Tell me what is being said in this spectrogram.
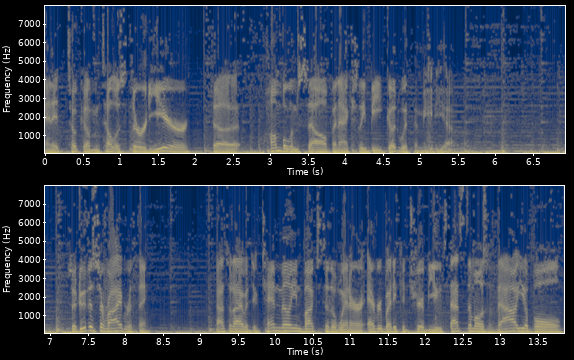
and it took him until his third year to humble himself and actually be good with the media. So do the survivor thing. That's what I would do. 10 million bucks to the winner. Everybody contributes. That's the most valuable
